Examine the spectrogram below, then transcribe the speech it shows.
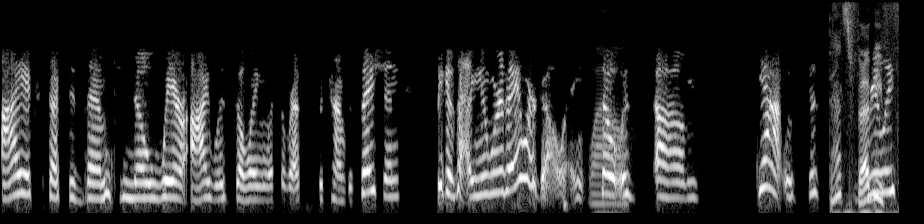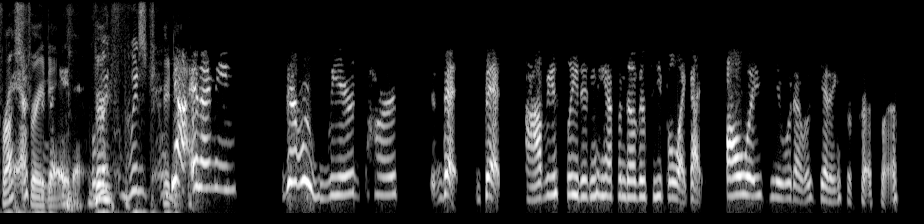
I expected them to know where I was going with the rest of the conversation because I knew where they were going. So it was, um, yeah, it was just That's very really frustrating. Very When- when- frustrating. yeah. And I mean, there were weird parts that that obviously didn't happen to other people. Like I always knew what I was getting for Christmas.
